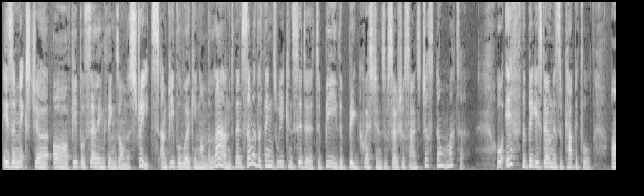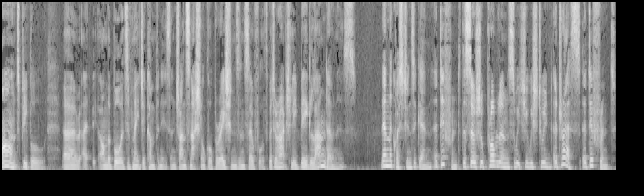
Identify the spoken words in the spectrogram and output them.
is a mixture of people selling things on the streets and people working on the land, then some of the things we consider to be the big questions of social science just don't matter. Or if the biggest owners of capital aren't people uh, on the boards of major companies and transnational corporations and so forth, but are actually big landowners, then the questions again are different. The social problems which you wish to address are different.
